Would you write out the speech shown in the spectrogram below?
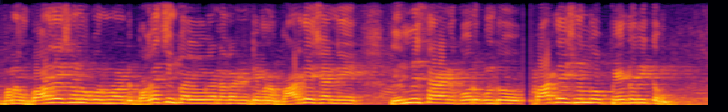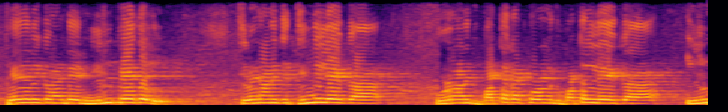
మనం భారతదేశంలో కోరుకున్నటువంటి భగత్ సింగ్ కళలు మన భారతదేశాన్ని నిర్మిస్తారని కోరుకుంటూ భారతదేశంలో పేదరికం పేదరికం అంటే నిరుపేదలు తినడానికి తిండి లేక ఉండడానికి బట్ట కట్టుకోవడానికి బట్టలు లేక ఇల్లు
